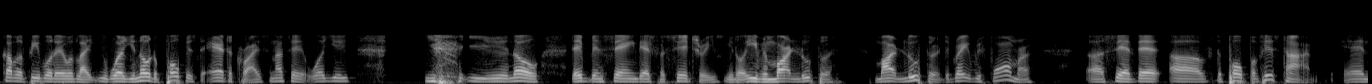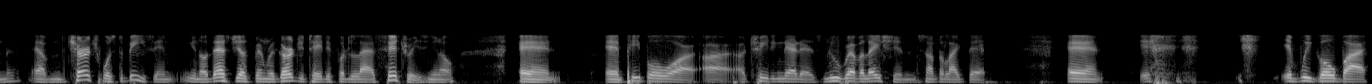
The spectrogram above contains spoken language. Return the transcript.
a couple of people that was like, "Well, you know, the Pope is the Antichrist," and I said, "Well, you, you, know, they've been saying that for centuries. You know, even Martin Luther, Martin Luther, the great reformer, uh, said that of the Pope of his time, and um, the Church was the beast, and you know that's just been regurgitated for the last centuries. You know, and and people are, are, are treating that as new revelation, something like that, and if we go by,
